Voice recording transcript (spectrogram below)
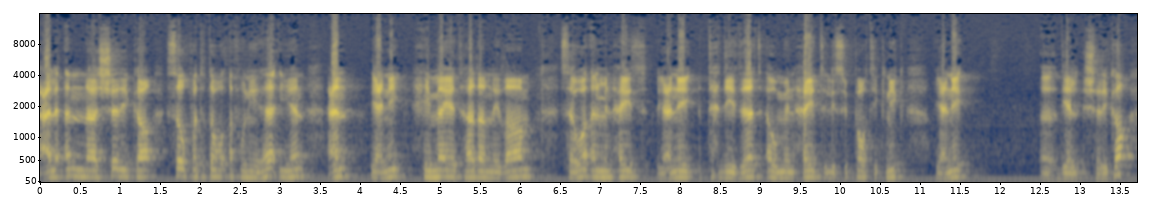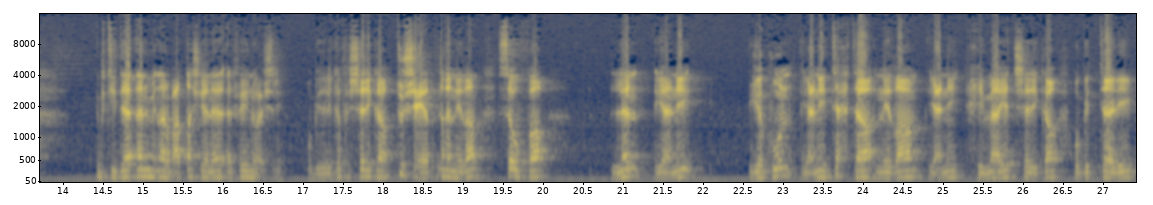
على أن الشركة سوف تتوقف نهائيا عن يعني حماية هذا النظام سواء من حيث يعني التحديثات أو من حيث لي سيبور تكنيك يعني آه، ديال الشركة ابتداء من 14 يناير 2020 وبذلك فالشركة تشعر هذا النظام سوف لن يعني يكون يعني تحت نظام يعني حماية الشركة وبالتالي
